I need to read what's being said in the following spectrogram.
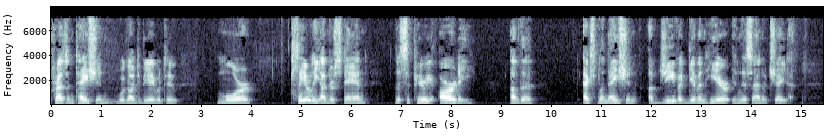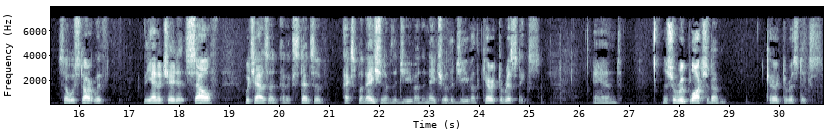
presentation, we're going to be able to more clearly understand the superiority of the explanation of jiva given here in this Anucheda. So we'll start with the Anucheda itself, which has a, an extensive explanation of the jiva, the nature of the jiva, the characteristics, and the Swarup Lakshana characteristics,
